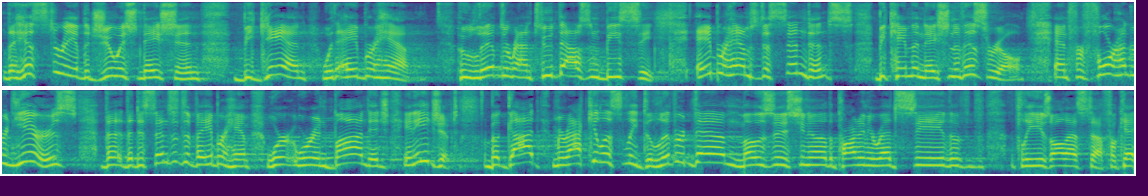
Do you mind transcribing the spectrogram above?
The history of the Jewish nation began with Abraham who lived around 2000 BC. Abraham's descendants became the nation of Israel. And for 400 years, the, the descendants of Abraham were, were in bondage in Egypt. But God miraculously delivered them. Moses, you know, the parting of the Red Sea, the fleas, all that stuff, okay?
